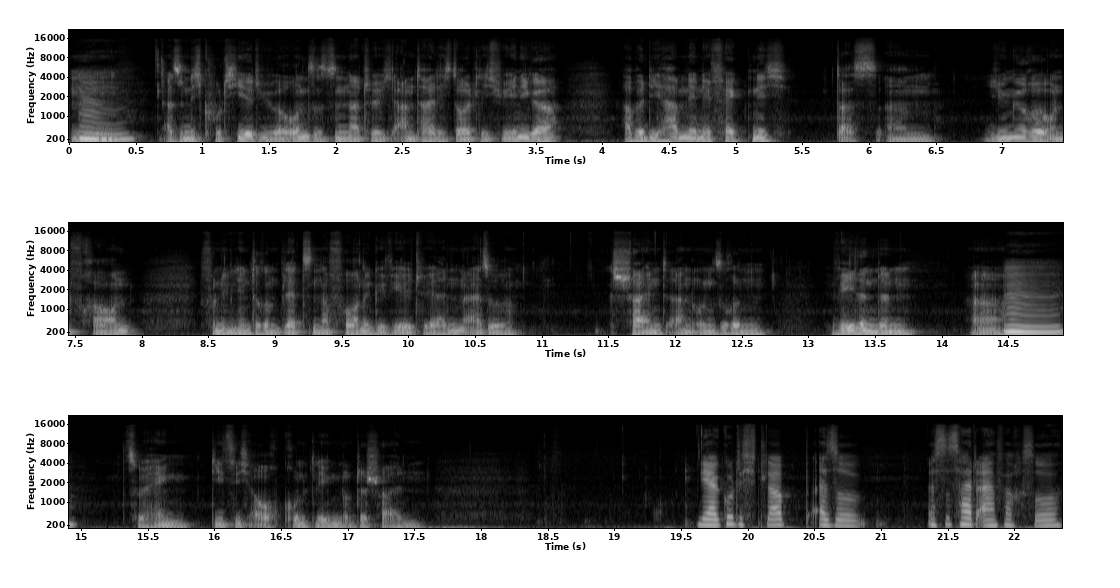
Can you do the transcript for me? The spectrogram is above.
Mhm. Also nicht quotiert wie bei uns, es sind natürlich anteilig deutlich weniger, aber die haben den Effekt nicht, dass ähm, Jüngere und Frauen von den hinteren Plätzen nach vorne gewählt werden. Also es scheint an unseren Wählenden äh, mhm. zu hängen, die sich auch grundlegend unterscheiden. Ja, gut, ich glaube, also es ist halt einfach so,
